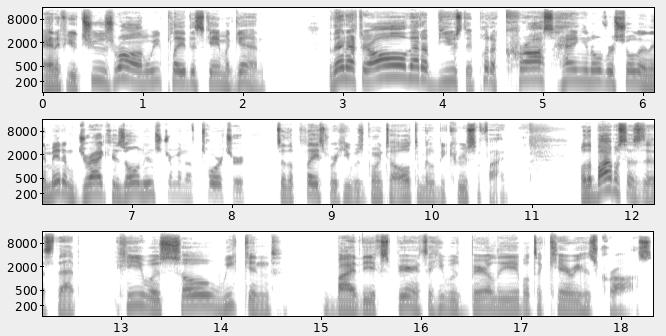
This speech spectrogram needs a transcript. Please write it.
And if you choose wrong, we play this game again. But then after all that abuse, they put a cross hanging over his shoulder and they made him drag his own instrument of torture to the place where he was going to ultimately be crucified. Well, the Bible says this that he was so weakened by the experience that he was barely able to carry his cross.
